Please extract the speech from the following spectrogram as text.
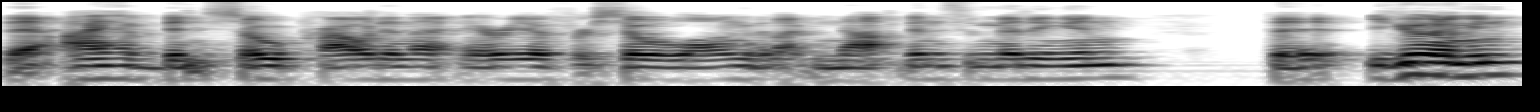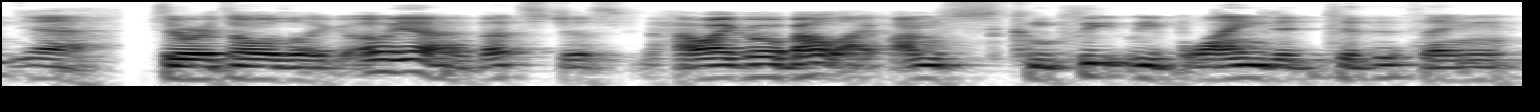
that I have been so proud in that area for so long that I've not been submitting in? That, you get what I mean? Yeah. So where it's almost like, oh yeah, that's just how I go about life. I'm completely blinded to the thing.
